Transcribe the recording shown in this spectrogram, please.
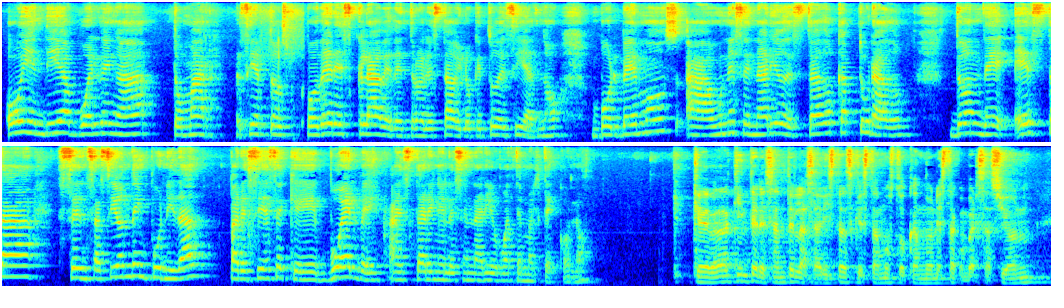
hoy en día vuelven a tomar ciertos poderes clave dentro del Estado y lo que tú decías, ¿no? Volvemos a un escenario de Estado capturado donde esta sensación de impunidad pareciese que vuelve a estar en el escenario guatemalteco, ¿no? Que de verdad que interesante las aristas que estamos tocando en esta conversación,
